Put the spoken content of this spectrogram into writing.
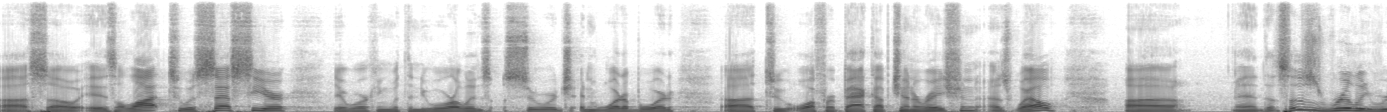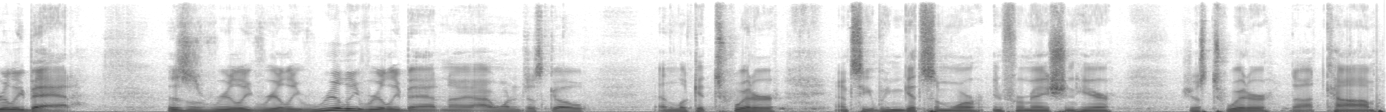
Uh, so it is a lot to assess here. They're working with the New Orleans Sewage and Water Board uh, to offer backup generation as well. Uh, and this, this is really, really bad. This is really, really, really, really bad. And I, I want to just go and look at Twitter and see if we can get some more information here. Just twitter.com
